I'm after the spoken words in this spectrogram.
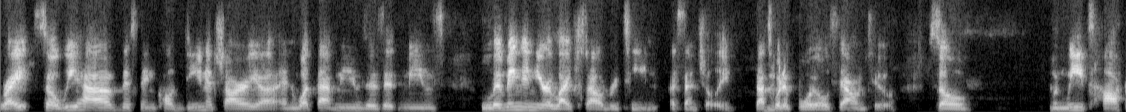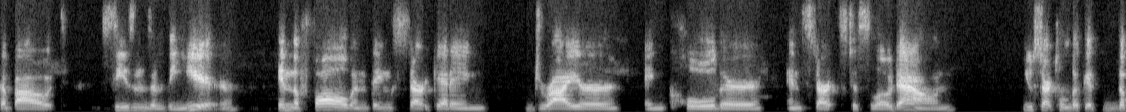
Right. So we have this thing called Dinacharya. And what that means is it means living in your lifestyle routine, essentially. That's mm-hmm. what it boils down to. So when we talk about seasons of the year, in the fall, when things start getting drier and colder and starts to slow down, you start to look at the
